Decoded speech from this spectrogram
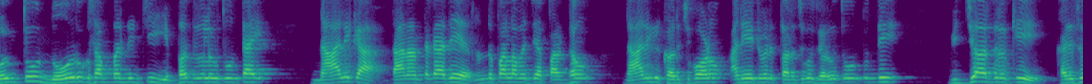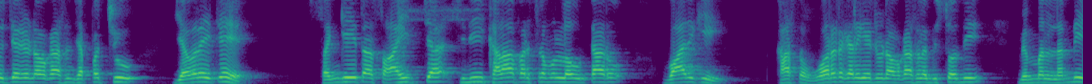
గొంతు నోరుకు సంబంధించి ఇబ్బందులు కలుగుతూ ఉంటాయి నాలిక దాని అంతటా అదే రెండు పళ్ళ మధ్య పడడం నాలిక ఖర్చుకోవడం అనేటువంటి తరచుగా జరుగుతూ ఉంటుంది. విద్యార్థులకి కలిసి వచ్చేటువంటి అవకాశం చెప్పచ్చు. ఎవరైతే సంగీత సాహిత్య సినీ కళా పరిశ్రమల్లో ఉంటారో వారికి కాస్త ఊరట కలిగేటువంటి అవకాశం లభిస్తుంది. మిమ్మల్ని నమ్మి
